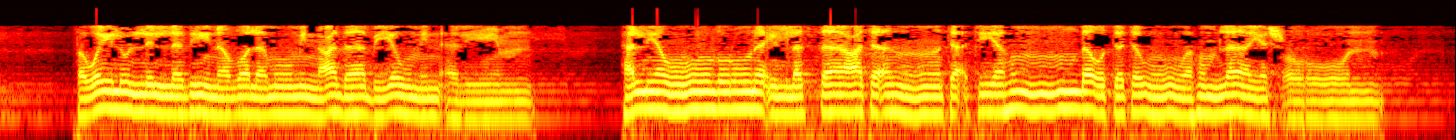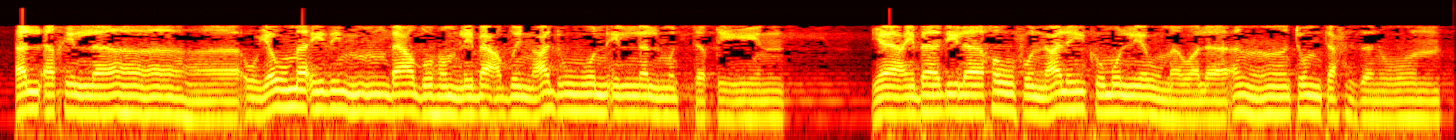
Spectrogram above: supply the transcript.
فويل للذين ظلموا من عذاب يوم أليم. هل ينظرون إلا الساعة أن تأتيهم بغتة وهم لا يشعرون. الأخلاء يومئذ بعضهم لبعض عدو إلا المتقين. يا عباد لا خوف عليكم اليوم ولا أنتم تحزنون.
